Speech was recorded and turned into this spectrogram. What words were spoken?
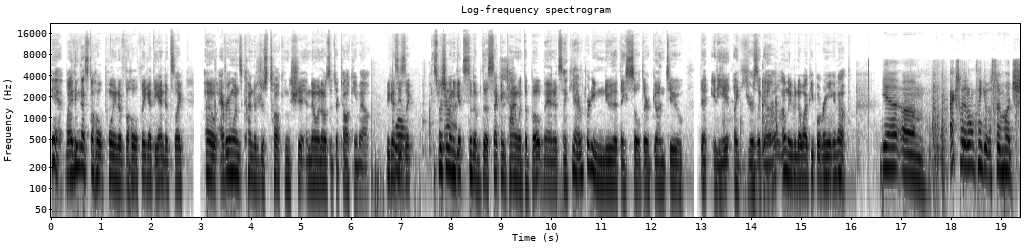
Yeah, but I think that's the whole point of the whole thing. At the end, it's like, oh, everyone's kind of just talking shit, and no one knows what they're talking about because he's like, especially when he gets to the the second time with the boatman, it's like, yeah, everybody knew that they sold their gun to that idiot like years ago. I don't even know why people are bringing it up. Yeah, um actually I don't think it was so much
